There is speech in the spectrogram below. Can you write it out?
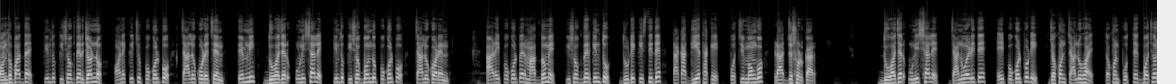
বন্দ্যোপাধ্যায় কিন্তু কৃষকদের জন্য অনেক কিছু প্রকল্প চালু করেছেন। তেমনি দু হাজার উনিশ সালে কিন্তু কৃষক বন্ধু প্রকল্প চালু করেন। আর এই প্রকল্পের মাধ্যমে কৃষকদের কিন্তু দুটি কিস্তিতে টাকা দিয়ে থাকে পশ্চিমবঙ্গ রাজ্য সরকার। দু হাজার উনিশ সালে জানুয়ারিতে এই প্রকল্পটি যখন চালু হয়, তখন প্রত্যেক বছর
